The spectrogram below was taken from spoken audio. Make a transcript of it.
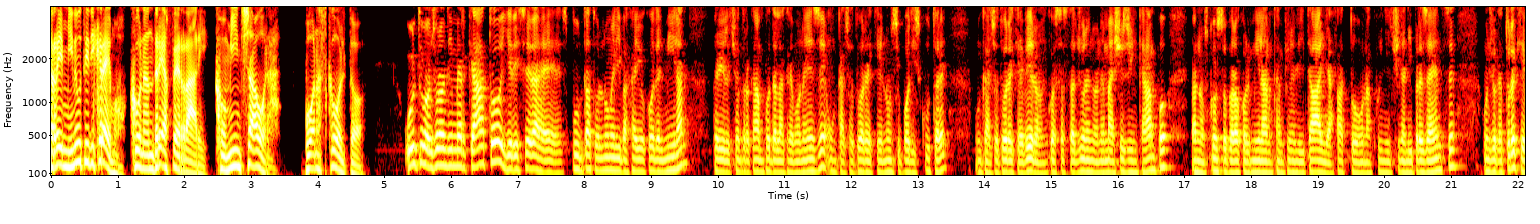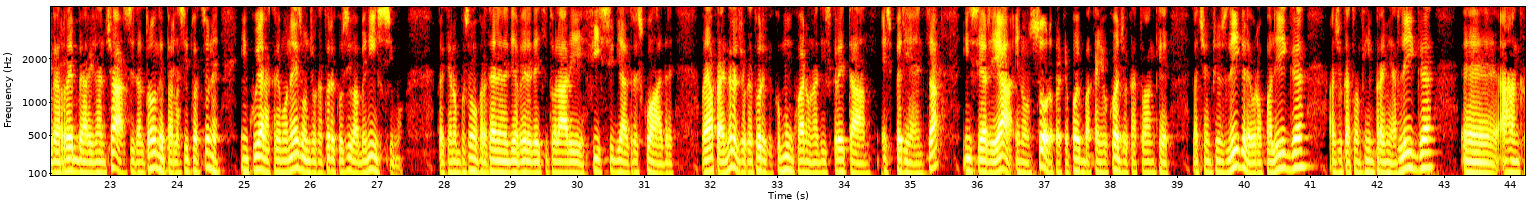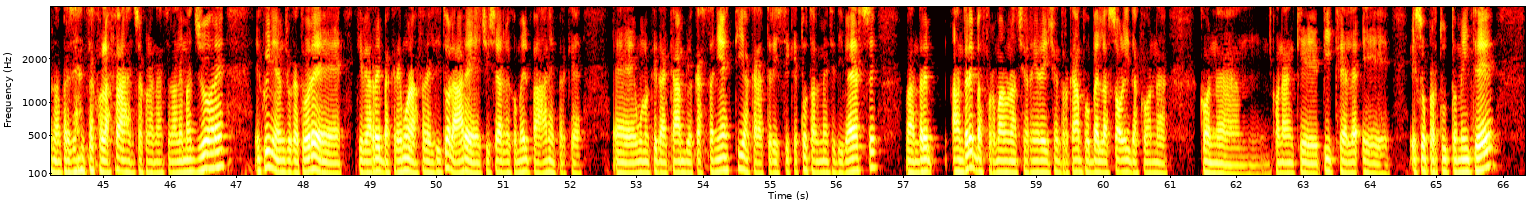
3 minuti di cremo con Andrea Ferrari. Comincia ora. Buon ascolto. Ultimo giorno di mercato, ieri sera è spuntato il nome di Bakayoko del Milan per il centrocampo della Cremonese, un calciatore che non si può discutere, un calciatore che è vero in questa stagione non è mai sceso in campo, l'anno scorso però col Milan campione d'Italia ha fatto una quindicina di presenze, un giocatore che verrebbe a rilanciarsi, d'altronde per la situazione in cui è la Cremonese un giocatore così va benissimo perché non possiamo pretendere di avere dei titolari fissi di altre squadre, vai a prendere giocatori che comunque hanno una discreta esperienza in Serie A e non solo, perché poi Bakayoko ha giocato anche la Champions League, l'Europa League, ha giocato anche in Premier League, eh, ha anche una presenza con la Francia, con la nazionale maggiore e quindi è un giocatore che verrebbe a Cremona a fare il titolare e ci serve come il pane perché è uno che dà il cambio a Castagnetti, ha caratteristiche totalmente diverse, andrebbe andrebbe a formare una cerniera di centrocampo bella solida con, con, ehm, con anche Pickel e, e soprattutto Meite.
